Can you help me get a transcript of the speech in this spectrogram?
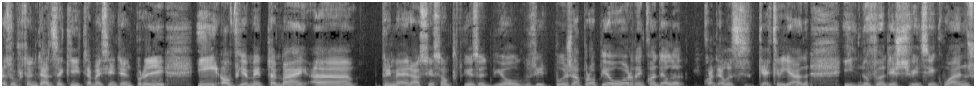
as oportunidades aqui também se entendem por aí, e obviamente também a primeiro a Associação Portuguesa de Biólogos e depois a própria Ordem, quando ela quando ela é criada, e no fundo destes 25 anos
